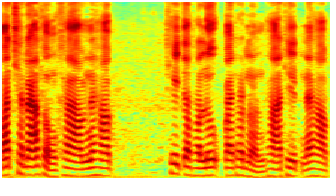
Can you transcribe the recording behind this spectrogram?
วัชนาสงครามนะครับ ที่จะทะลุไปถนนพาทิตย์นะครับ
